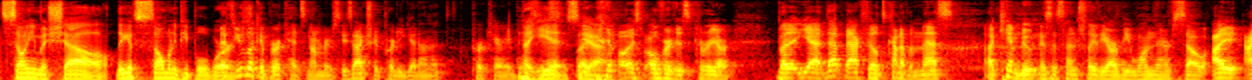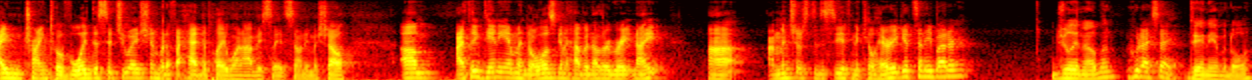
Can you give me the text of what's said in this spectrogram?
Sony Michel. They give so many people work. If you look at Burkhead's numbers, he's actually pretty good on a per carry basis. No, he is. Yeah, over his career. But uh, yeah, that backfield's kind of a mess. Uh, Cam Newton is essentially the RB one there, so I I'm trying to avoid the situation. But if I had to play one, obviously it's Sony Michel. Um, I think Danny Amendola is going to have another great night. Uh, I'm interested to see if N'Keal Harry gets any better. Julian Edelman? Who'd I say? Danny Amendola.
